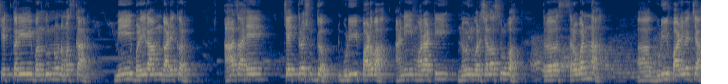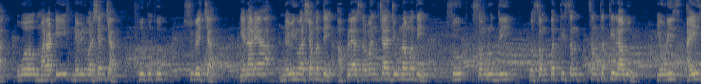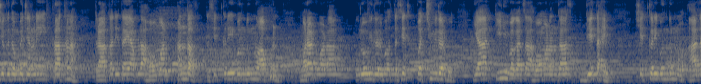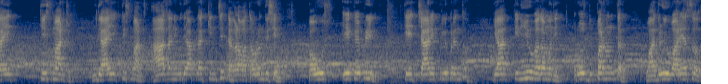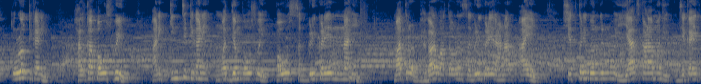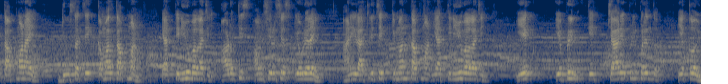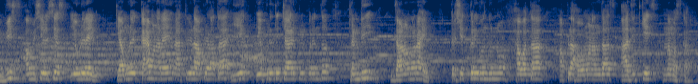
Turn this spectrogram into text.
शेतकरी बंधूंनो नमस्कार. मी बळीराम गाडेकर. आज आहे चैत्र शुद्ध गुढी पाडवा आणि मराठी नवीन वर्षाला सुरुवात. तर सर्वांना गुढीपाडव्याच्या गुढी पाडव्याच्या व मराठी नवीन वर्षांच्या खूप खूप शुभेच्छा. येणाऱ्या नवीन वर्षामध्ये आपल्या सर्वांच्या जीवनामध्ये सुख समृद्धी व संपत्ती सं संतती लाभो. एवढीच आई जगदंबे चरणी प्रार्थना. तर आता देत आहे आपला हवामान अंदाज. तर शेतकरी बंधूंनो आपण मराठवाडा पूर्व विदर्भ तसेच पश्चिम विदर्भ या तीन विभागाचा हवामान अंदाज देत आहे. शेतकरी बंधूंनो आज आहे तीस मार्च. उद्या आहे एकतीस मार्च. आज आणि उद्या आपला किंचित ढगाळ वातावरण दिसेल. पाऊस एक एप्रिल ते चार एप्रिलपर्यंत या तिन्ही विभागामध्ये रोज दुपारनंतर वादळी वाऱ्यासह तुरळक ठिकाणी हलका पाऊस होईल. आणि किंचित ठिकाणी मध्यम पाऊस होईल. पाऊस सगळीकडे नाही. मात्र ढगाळ वातावरण सगळीकडे राहणार आहे. शेतकरी बंधूंनो याच काळामध्ये जे काही तापमान आहे दिवसाचे कमाल तापमान या तिन्ही विभागाचे अडतीस अंश सेल्सिअस एवढे राहील. आणि रात्रीचे किमान तापमान या तिन्ही विभागाचे एक एप्रिल ते चार एप्रिलपर्यंत एक वीस अंश सेल्सिअस एवढे राहील. त्यामुळे काय होणार आहे? रात्रीला आपल्याला आता एक एप्रिल ते चार एप्रिलपर्यंत थंडी जाणवणार आहे. तर शेतकरी बंधूंनो हा होता आपला हवामान अंदाज. आज इतकेच. नमस्कार.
